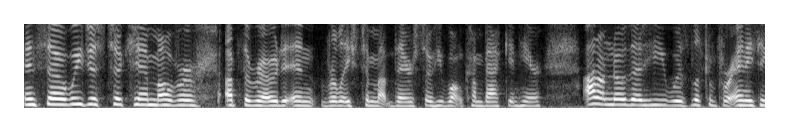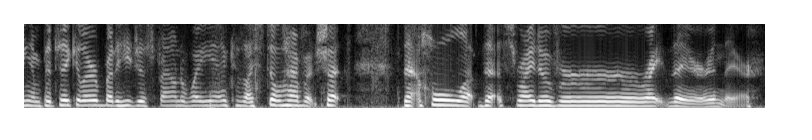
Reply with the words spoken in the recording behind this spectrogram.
And so we just took him over up the road and released him up there so he won't come back in here. I don't know that he was looking for anything in particular, but he just found a way in because I still haven't shut that hole up that's right over right there in there.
